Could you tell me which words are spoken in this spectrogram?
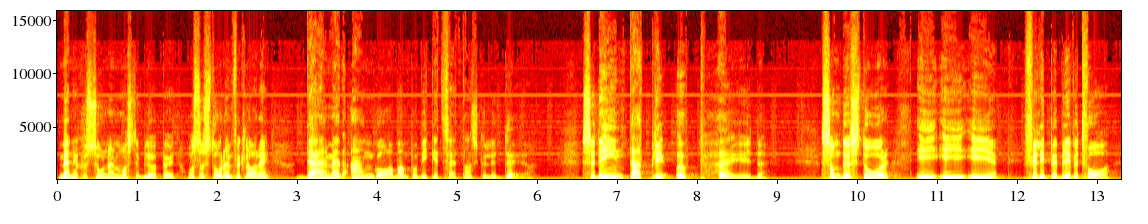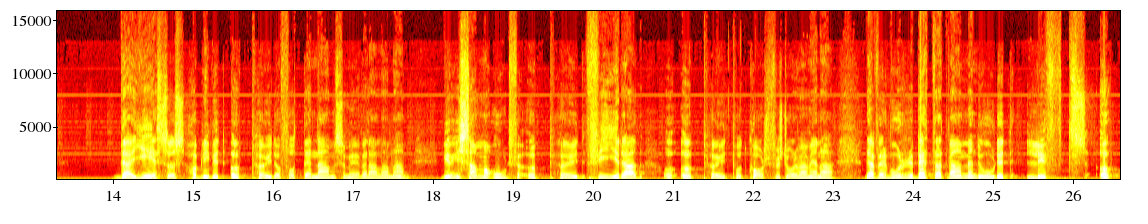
Människosonen måste bli upphöjd. Och så står det en förklaring, därmed angav han på vilket sätt han skulle dö. Så det är inte att bli upphöjd, som det står i, i, i Filipperbrevet 2, där Jesus har blivit upphöjd och fått det namn som är över alla namn. Vi har ju samma ord för upphöjd, firad och upphöjd på ett kors. Förstår du vad jag menar? Därför vore det bättre att vi använde ordet lyfts upp.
